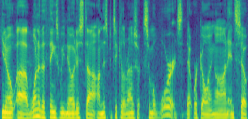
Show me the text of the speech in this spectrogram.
you know, uh, one of the things we noticed uh, on this particular round was some awards that were going on, and so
